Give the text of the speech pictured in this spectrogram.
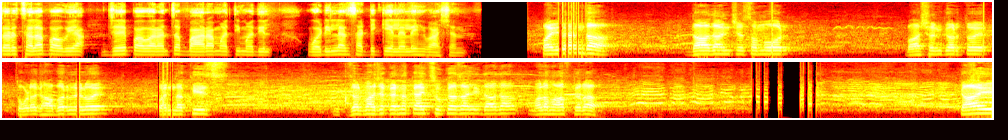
तर चला पाहूया जय पवारांचं बारामतीमधील वडिलांसाठी केलेलं हे भाषण. पहिल्यांदा दादांच्या समोर भाषण करतोय. थोडं घाबरलेलो आहे पण नक्कीच जर माझ्याकडनं काही चुका झाली दादा मला माफ करा. काही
